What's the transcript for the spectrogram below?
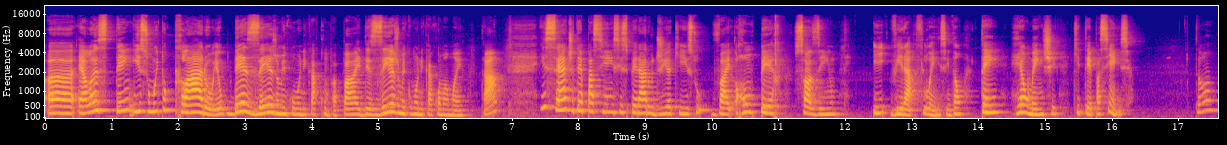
uh, elas têm isso muito claro. Eu desejo me comunicar com o papai, desejo me comunicar com a mamãe, tá? E sete, ter paciência e esperar o dia que isso vai romper sozinho e virar fluência. Então, tem realmente que ter paciência. Então,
